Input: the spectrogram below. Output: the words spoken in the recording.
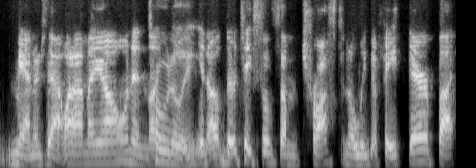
manage that one on my own. And like, Totally. you know, there takes some, some trust and a leap of faith there. But,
